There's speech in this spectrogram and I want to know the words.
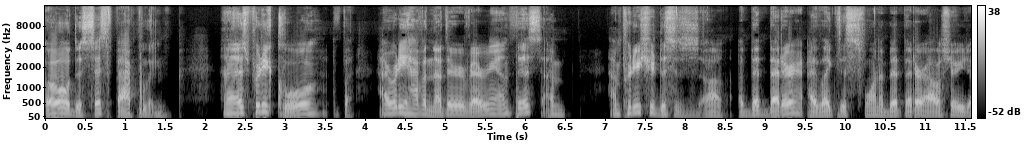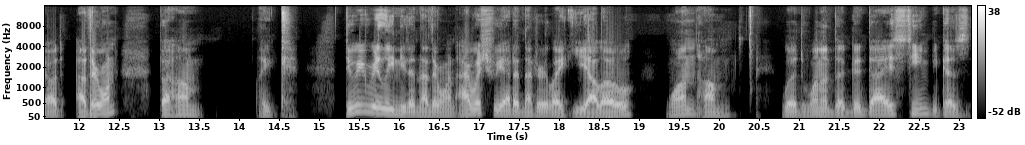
Oh the sith backbling uh, it's pretty cool but I already have another variant of this. I'm I'm pretty sure this is uh, a bit better. I like this one a bit better. I'll show you the other one. But um like do we really need another one? I wish we had another like yellow one um with one of the good guys team because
